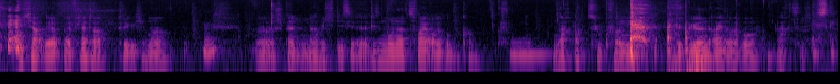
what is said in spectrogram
Ich habe ja bei Flatter kriege ich immer Hm? äh, Spenden. Da habe ich dies, äh, diesen Monat 2 Euro bekommen. Cool. Nach Abzug von Gebühren 1,80 Euro. Es gibt.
